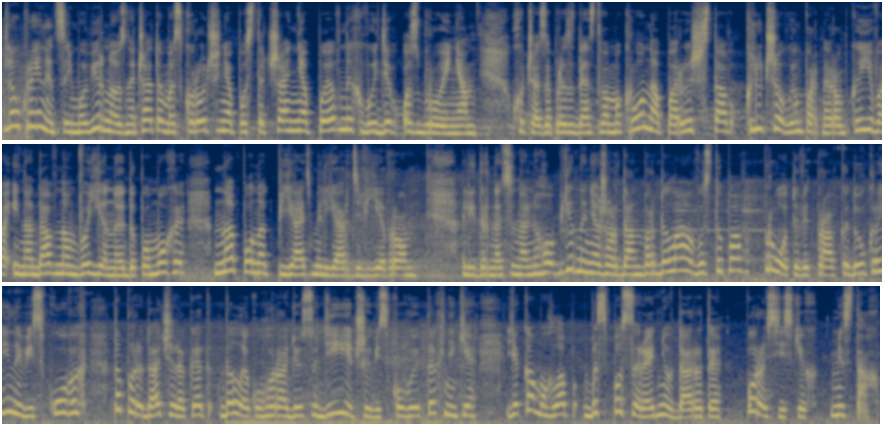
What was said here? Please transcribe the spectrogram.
Для України це ймовірно означатиме скорочення постачання певних видів озброєння. Хоча за президентства Макрона Париж став ключовим партнером Києва і надав нам воєнної допомоги на понад 5 мільярдів євро. Лідер національного об'єднання Жордан Бардела виступав проти відправки до України військових та передачі ракет далекого радіусу дії чи військової техніки, яка могла б безпосередньо вдарити по російських містах.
